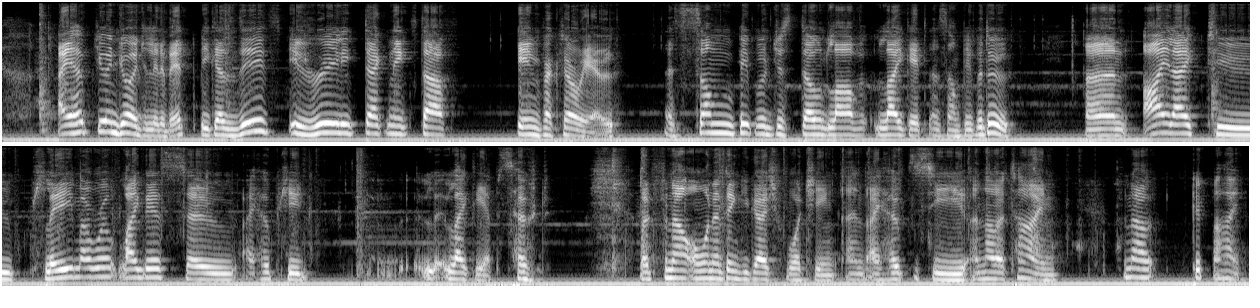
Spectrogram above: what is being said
I hope you enjoyed a little bit because this is really technique stuff in Factorio. And some people just don't love like it and some people do. And I like to play my world like this so I hope you like the episode. But for now, I want to thank you guys for watching and I hope to see you another time. For now, goodbye.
